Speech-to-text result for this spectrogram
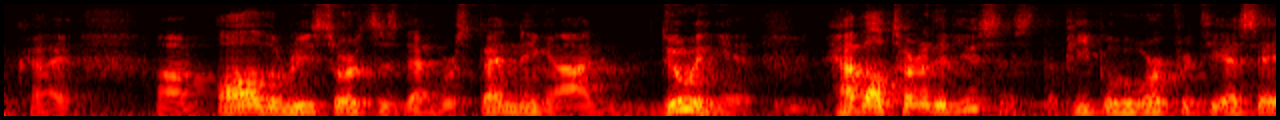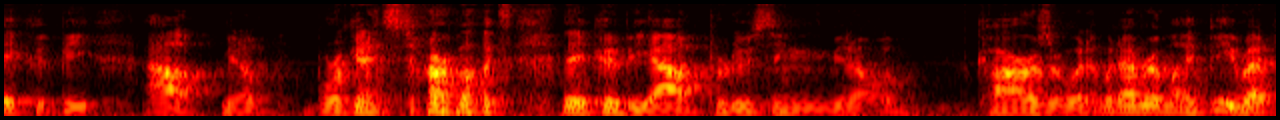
okay, um, all the resources that we're spending on doing it have alternative uses. The people who work for TSA could be out, you know, working at Starbucks. They could be out producing, you know, cars or whatever it might be, right?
